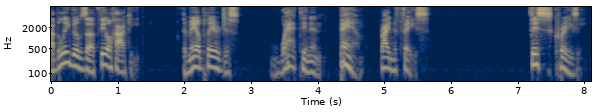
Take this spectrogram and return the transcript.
I believe it was a uh, field hockey. The male player just whacked it and bam, right in the face. This is crazy.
